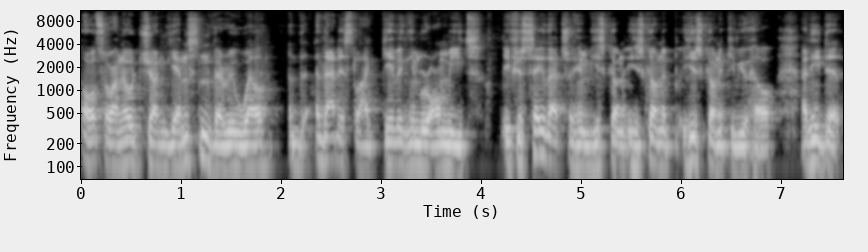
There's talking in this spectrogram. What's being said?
Also, I know John Jensen very well. That is like giving him raw meat. If you say that to him, he's gonna he's gonna he's gonna give you hell, and he did.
